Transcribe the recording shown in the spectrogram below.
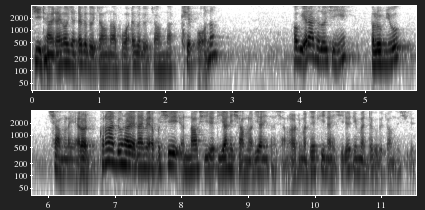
ကြည်တိုင်းဒိုင်းကောကျန်တက္ကသိုလ်ကျောင်းသားဘဝတက္ကသိုလ်ကျောင်းသားခစ်ပေါ့နော် ဟုတ်ပြီအဲ့ဒါဆိုလို့ရှိရင်ဘယ်လိုမျိုးရှာမလဲအဲ့တော့ခုနကပြောထားတဲ့အတိုင်းပဲအပရှိအနောက်ရှိတယ်ဒီကနေရှာမလားဒီကနေစရှာမလားအဲ့တော့ဒီမှာတက်ခိနိုင်ရှိတယ်ဒီမှာတက္ကသိုလ်ကျောင်းသားရှိတယ်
